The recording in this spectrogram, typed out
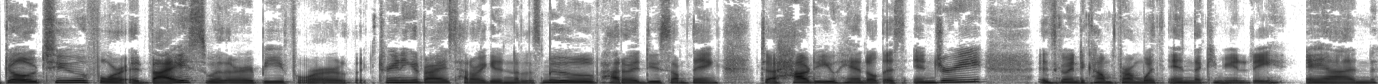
go to for advice, whether it be for like training advice, how do I get into this move, how do I do something, to how do you handle this injury, is going to come from within the community. And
